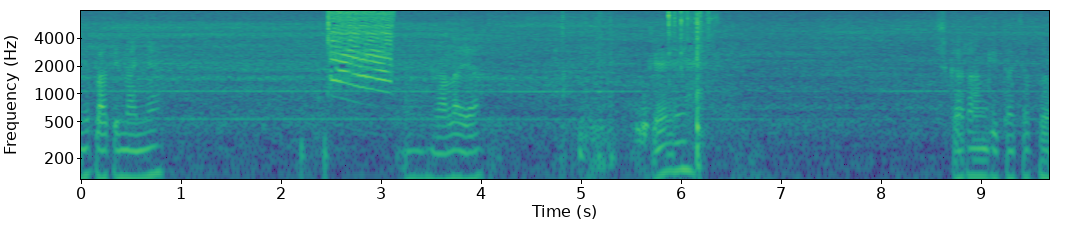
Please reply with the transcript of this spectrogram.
Ini platinanya. Nah, nyala ya. Oke. Sekarang kita coba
